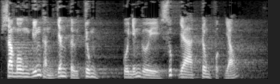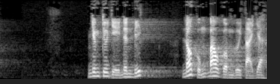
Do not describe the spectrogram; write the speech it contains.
sa môn biến thành danh từ chung của những người xuất gia trong phật giáo. Nhưng chưa gì nên biết, nó cũng bao gồm người tại gia.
